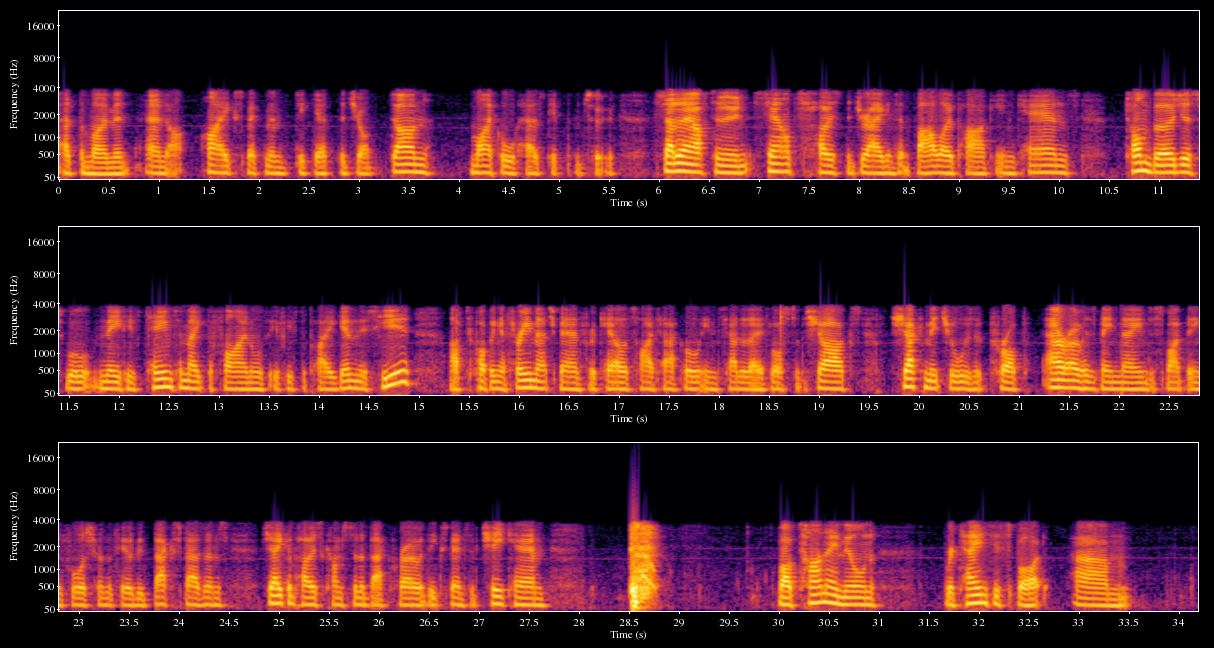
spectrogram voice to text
at the moment, and I expect them to get the job done. Michael has tipped them too. Saturday afternoon, Souths host the Dragons at Barlow Park in Cairns. Tom Burgess will need his team to make the finals if he's to play again this year after copping a three match ban for a careless high tackle in Saturday's loss to the Sharks. Shaq Mitchell is at prop. Arrow has been named despite being forced from the field with back spasms. Jacob Host comes to the back row at the expense of Chee-Kam, while Taane Milne retains his spot um,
